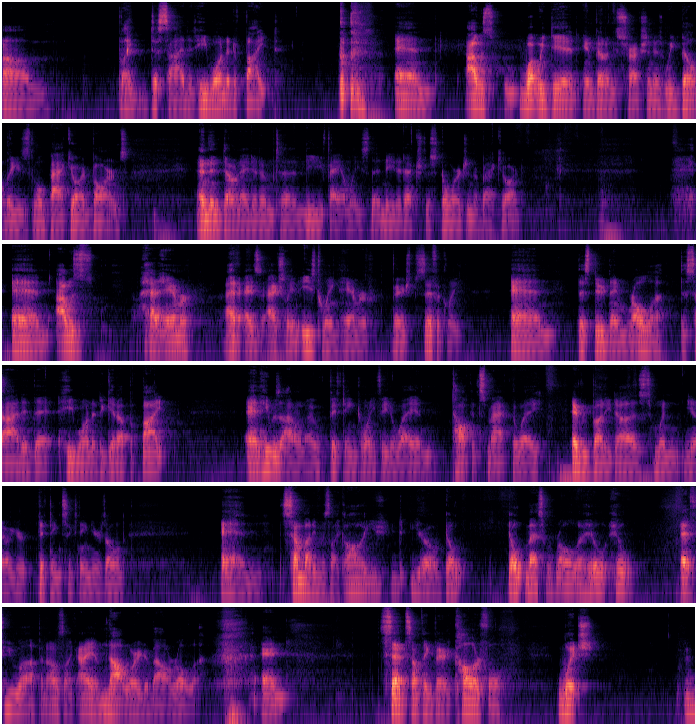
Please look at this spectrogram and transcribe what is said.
um, like decided he wanted to fight, and I was what we did in building construction is we built these little backyard barns and then donated them to needy families that needed extra storage in their backyard. And I was had a hammer. I had as actually an Estwing hammer, very specifically. And this dude named Rolla decided that he wanted to get up a fight. And he was, I don't know, 15, 20 feet away and talking smack the way everybody does when, you know, you're 15, 16 years old. And somebody was like, "Oh, you, you know, don't don't mess with Rolla. He'll he'll f you up." And I was like, "I am not worried about Rolla," and said something very colorful, which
